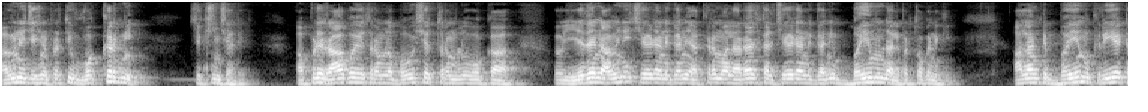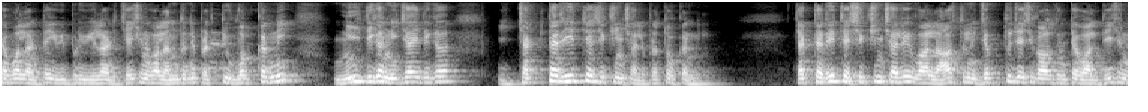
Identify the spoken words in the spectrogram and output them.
అవినీతి చేసిన ప్రతి ఒక్కరిని శిక్షించాలి. అప్పుడే రాబోయే తరంలో భవిష్యత్ తరంలో ఒక ఏదైనా అవినీతి చేయడానికి కానీ అక్రమాలు అరాచకాలు చేయడానికి కానీ భయం ఉండాలి ప్రతి ఒక్కరికి. అలాంటి భయం క్రియేట్ అవ్వాలంటే ఇప్పుడు ఇలాంటి చేసిన వాళ్ళందరినీ ప్రతి ఒక్కరిని నీతిగా నిజాయితీగా చట్టరీత్యా శిక్షించాలి ప్రతి ఒక్కరిని. చట్టరీత్యా శిక్షించాలి వాళ్ళ ఆస్తుల్ని జప్తు చేసి కావాల్సింటే వాళ్ళు చేసిన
